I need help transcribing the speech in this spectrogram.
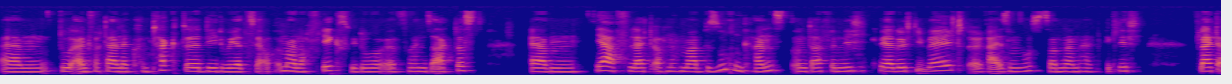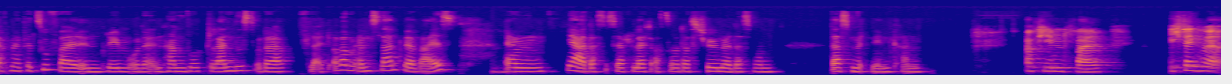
ähm, du einfach deine Kontakte, die du jetzt ja auch immer noch pflegst, wie du äh, vorhin sagtest, ähm, ja, vielleicht auch nochmal besuchen kannst und dafür nicht quer durch die Welt äh, reisen musst, sondern halt wirklich vielleicht auch mal per Zufall in Bremen oder in Hamburg landest oder vielleicht auch im Emsland, wer weiß. Mhm. Ähm, ja, das ist ja vielleicht auch so das Schöne, dass man das mitnehmen kann. Auf jeden Fall ich denke mir,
